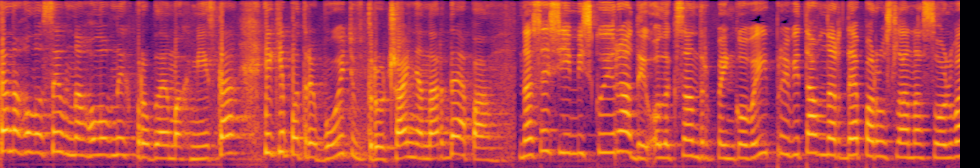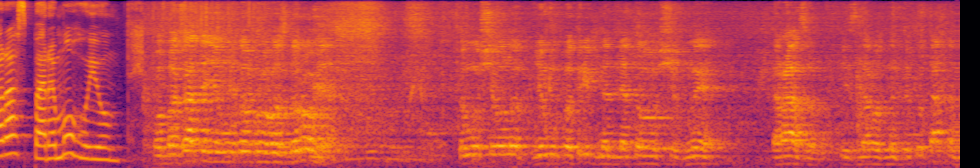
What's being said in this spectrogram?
та наголосив на головних проблемах міста, які потребують втручання нардепа. На сесії міської ради Олександр Пеньковий привітав нардепа Руслана Сольвара з перемогою. побажати йому доброго здоров'я, тому що воно йому потрібно для того, щоб ми разом із народним депутатом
